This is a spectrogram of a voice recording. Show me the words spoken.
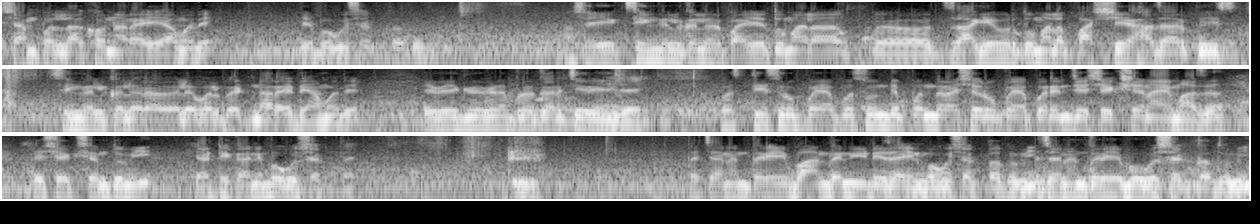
शॅम्पल दाखवणार आहे यामध्ये. हे बघू शकता तुम्ही. असं एक सिंगल कलर पाहिजे तुम्हाला जागेवर तुम्हाला पाचशे हजार पीस सिंगल कलर अवेलेबल भेटणार आहेत यामध्ये. हे वेगवेगळ्या प्रकारची रेंज आहे. पस्तीस रुपयापासून ते पंधराशे रुपयापर्यंत जे सेक्शन आहे माझं ते सेक्शन तुम्ही या ठिकाणी बघू शकताय. त्याच्यानंतर ही बांधणी डिझाईन बघू शकता तुम्ही. त्याच्यानंतर हे बघू शकता तुम्ही.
